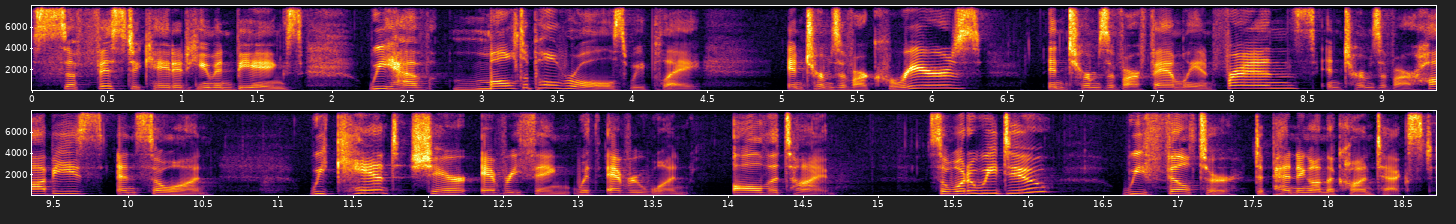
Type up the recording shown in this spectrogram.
sophisticated human beings. We have multiple roles we play in terms of our careers, in terms of our family and friends, in terms of our hobbies, and so on. We can't share everything with everyone all the time. So, what do we do? We filter depending on the context.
